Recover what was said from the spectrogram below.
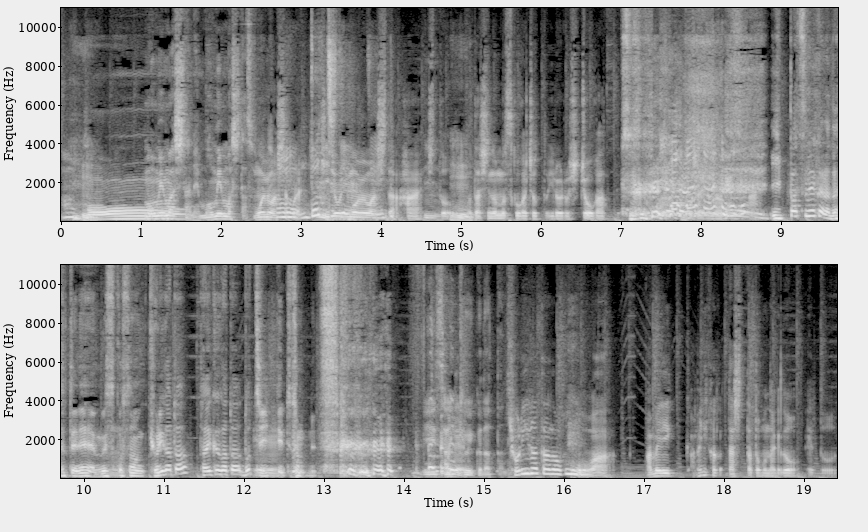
揉めましたね。揉めました。それ揉めました、これ。非常に揉めました。はい。うんちょっとうん、私の息子がちょっといろいろ主張があって。一発目からだってね、息子さん、距離型？体育型？どっち、えーって言ってたもんね。英才教育だったんで。距離型の方は、アメリカ、アメリカが出したと思うんだけど、えっと、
